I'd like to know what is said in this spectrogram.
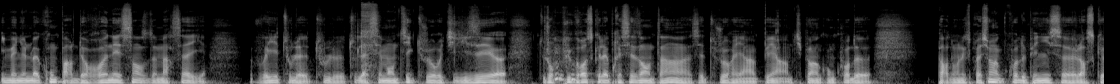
Emmanuel Macron parle de renaissance de Marseille. Vous voyez tout le, tout le, toute la sémantique toujours utilisée, euh, toujours plus grosse que la précédente. Hein. C'est toujours il y a un, un, petit peu un concours de pardon l'expression, un concours de pénis euh, lorsque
